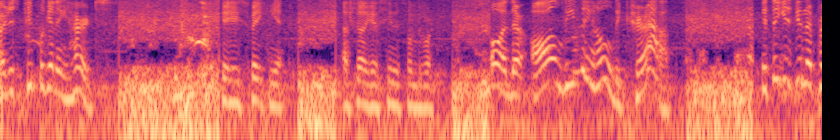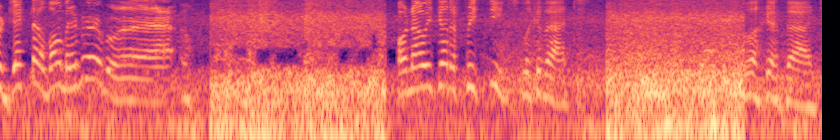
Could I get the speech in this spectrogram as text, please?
are just people getting hurt. Okay, he's faking it. I feel like I've seen this one before. Oh, and they're all leaving? Holy crap. You think he's gonna projectile vomit everywhere? Oh, now he's got a free seat. Look at that. Look at that.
